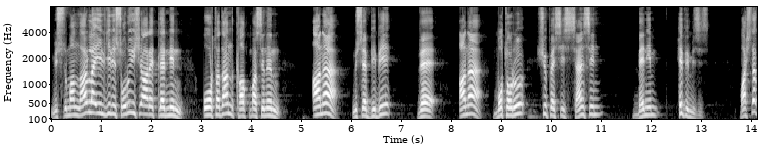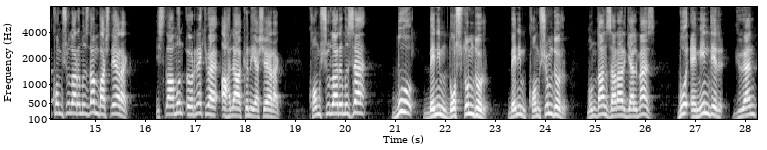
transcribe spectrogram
Müslümanlarla ilgili soru işaretlerinin ortadan kalkmasının ana müsebbibi ve ana motoru şüphesiz sensin, benim, hepimiziz. Başta komşularımızdan başlayarak İslam'ın örnek ve ahlakını yaşayarak komşularımıza bu benim dostumdur, benim komşumdur, bundan zarar gelmez, bu emindir, güven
